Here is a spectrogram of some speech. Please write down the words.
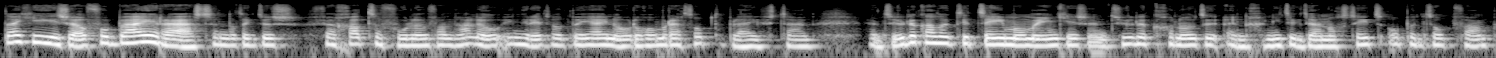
dat je jezelf voorbij raast. En dat ik dus vergat te voelen van... Hallo Ingrid, wat ben jij nodig om rechtop te blijven staan? En natuurlijk had ik dit theemomentjes en natuurlijk genoten en geniet ik daar nog steeds op en top van.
